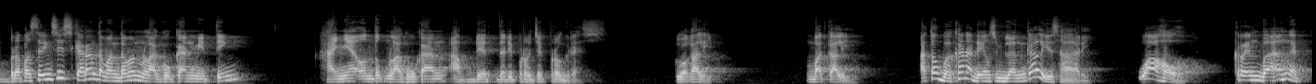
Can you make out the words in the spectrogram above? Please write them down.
Berapa sering sih sekarang teman-teman melakukan meeting hanya untuk melakukan update dari project progress? Dua kali? Empat kali? Atau bahkan ada yang sembilan kali sehari? Wow, keren banget.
